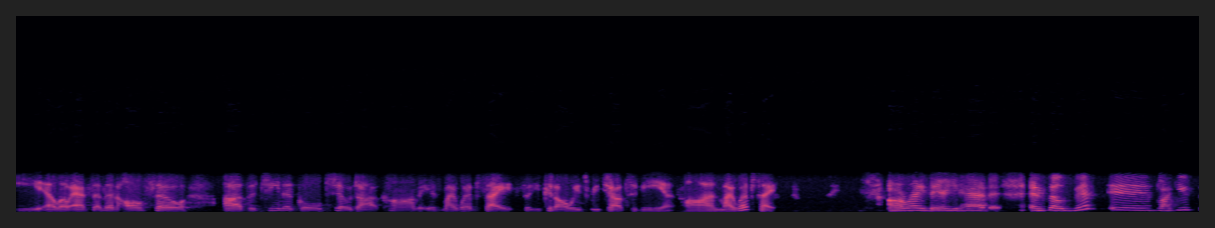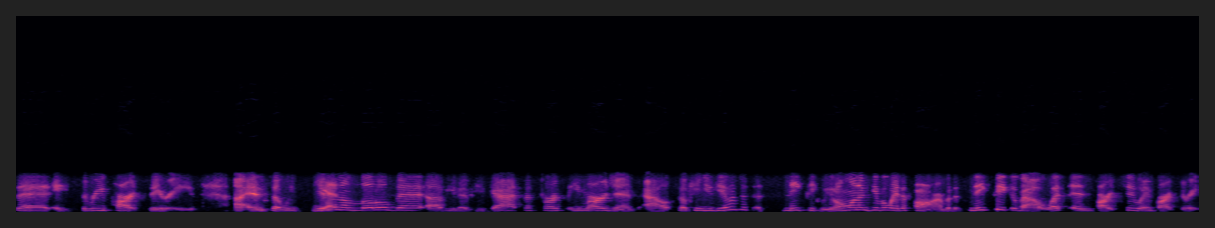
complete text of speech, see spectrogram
E L O X, and then also uh, the GinaGoldShow.com is my website, so you can always reach out to me on my website. All right, there you have it. And so this is, like you said, a three-part series. Uh, and so we've given a little bit of, you know, if you got the first emergence out. So can you give us just a sneak peek? We don't want to give away the farm, but a sneak peek about what's in part two and part three.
